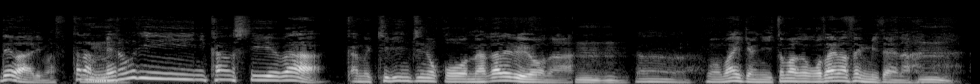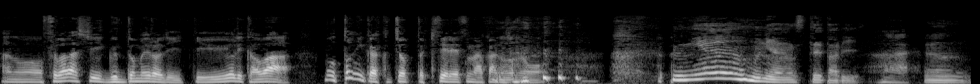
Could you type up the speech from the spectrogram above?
ではあります。ただ、メロディーに関して言えば、あの、キリンジのこう流れるようなう、んうん、もう、マイケルにいとまがございませんみたいな、うんあの、素晴らしいグッドメロディーっていうよりかは、もうとにかくちょっとキテレツな感じの、ふにゃーんふにゃんしてたり、はい。うん。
